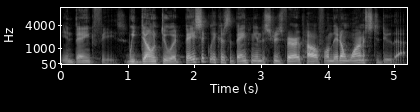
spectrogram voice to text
in bank fees. We don't do it basically because the banking industry is very powerful and they don't want us to do that.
